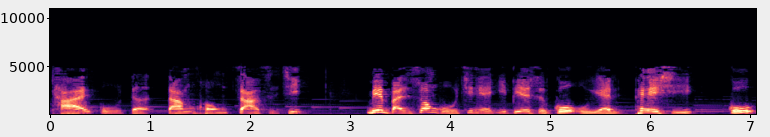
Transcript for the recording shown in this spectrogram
台股的当红炸子鸡？面板双股今年 EPS 估五元，配息估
